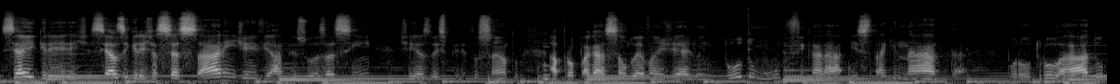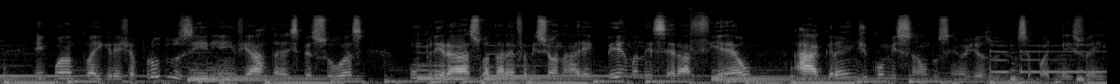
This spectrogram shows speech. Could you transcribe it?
Se igreja, se as igrejas cessarem de enviar pessoas assim, cheias do Espírito Santo, a propagação do evangelho em todo o mundo ficará estagnada. Por outro lado, enquanto a igreja produzir e enviar tais pessoas, cumprirá sua tarefa missionária e permanecerá fiel à grande comissão do Senhor Jesus. Você pode ler isso aí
